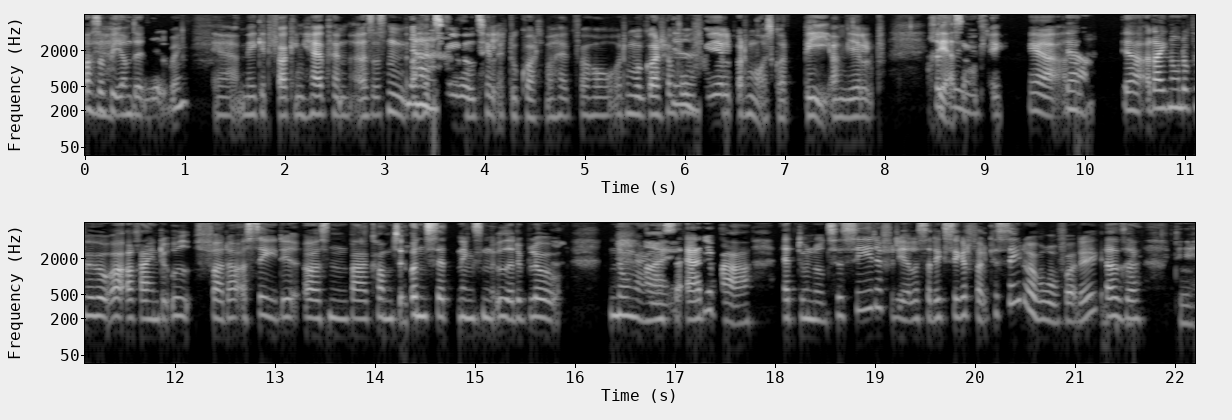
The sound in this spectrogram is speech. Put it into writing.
og så ja. bede om den hjælp, ikke? Ja, make it fucking happen. Altså sådan ja. at have tillid til, at du godt må have et behov, og du må godt have brug for hjælp, og du må også godt bede om hjælp. Præcis. Det er så okay. Ja. ja. Ja, og der er ikke nogen, der behøver at regne det ud for dig og se det, og sådan bare komme til undsætning sådan ud af det blå. Nogle gange, Nej. så er det bare, at du er nødt til at sige det, fordi ellers er det ikke sikkert, at folk kan se, at du har brug for det, ikke? Altså, det.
